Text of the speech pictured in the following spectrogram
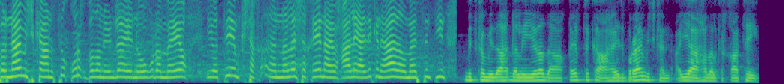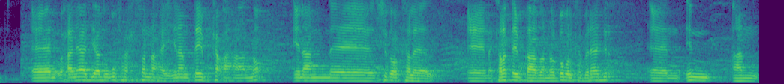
barnaamijkan si qurux badan ilaahay noogu dhammeeyo iyo tiimka nala shaqaynayo waxaa leeyahay adinkana aada umahadsantihiin mid ka mid ah dhallinyarada qaybta ka ahayd barnaamijkan ayaa hadalka qaatay waxaan aad iyo aad ugu faraxsannahay inaan qayb ka ahaano inaan sidoo kale kala qayb qaadano gobolka banaadir. In aan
